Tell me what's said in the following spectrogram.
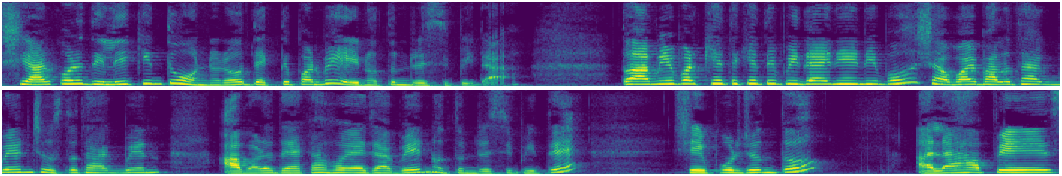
শেয়ার করে দিলেই কিন্তু অন্যরাও দেখতে পারবে এই নতুন রেসিপিটা তো আমি এবার খেতে খেতে বিদায় নিয়ে নিব। সবাই ভালো থাকবেন, সুস্থ থাকবেন। আবারও দেখা হয়ে যাবে নতুন রেসিপিতে সেই পর্যন্ত আল্লাহ হাফেজ।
